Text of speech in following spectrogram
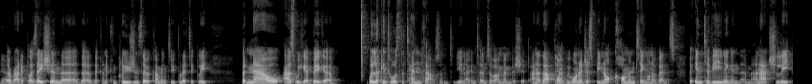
yeah. their radicalization, the, the the kind of conclusions they were coming to politically but now, as we get bigger, we're looking towards the 10,000, you know, in terms of our membership. And at that point, yeah. we want to just be not commenting on events, but intervening in them and actually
